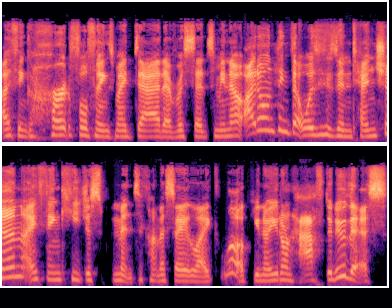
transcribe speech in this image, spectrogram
I think, hurtful things my dad ever said to me. Now, I don't think that was his intention. I think he just meant to kind of say, like, look, you know, you don't have to do this.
